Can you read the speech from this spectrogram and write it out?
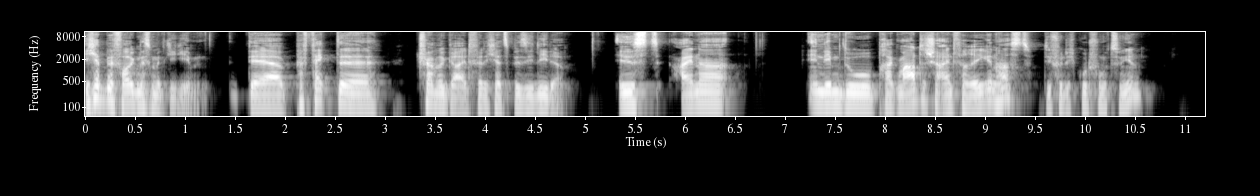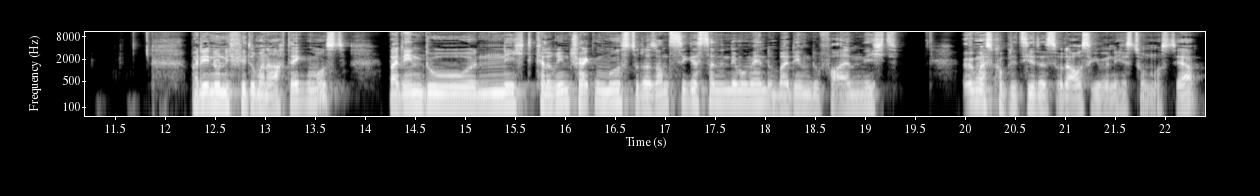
Ich habe mir Folgendes mitgegeben. Der perfekte Travel Guide für dich als Busy Leader ist einer, in dem du pragmatische, einfache Regeln hast, die für dich gut funktionieren, bei denen du nicht viel drüber nachdenken musst, bei denen du nicht Kalorien tracken musst oder sonstiges dann in dem Moment und bei dem du vor allem nicht irgendwas Kompliziertes oder Außergewöhnliches tun musst, ja?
